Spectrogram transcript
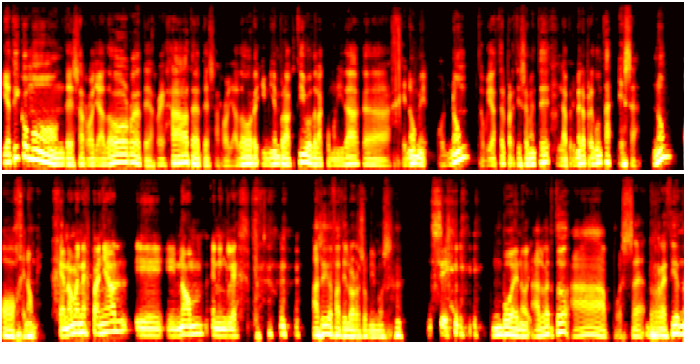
Y a ti como desarrollador de Red Hat, desarrollador y miembro activo de la comunidad Genome o NOM, te voy a hacer precisamente la primera pregunta, esa, ¿NOM o Genome? Genome en español y, y NOM en inglés. Así de fácil lo resumimos. Sí. Bueno, Alberto ha pues eh, recién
